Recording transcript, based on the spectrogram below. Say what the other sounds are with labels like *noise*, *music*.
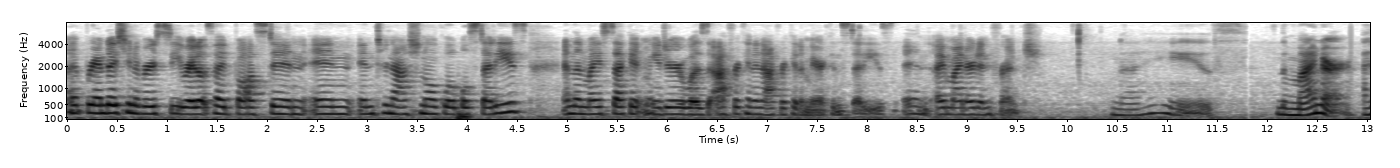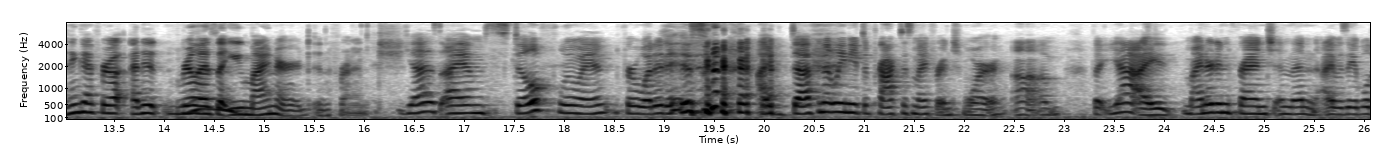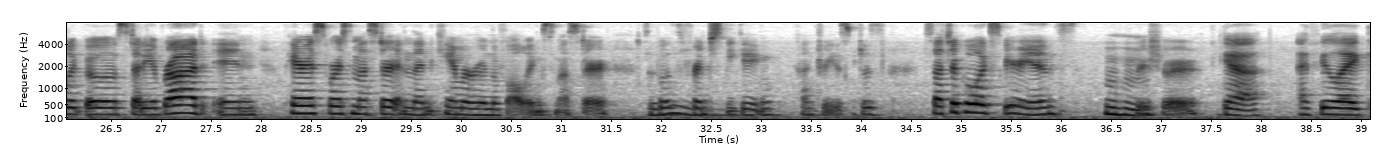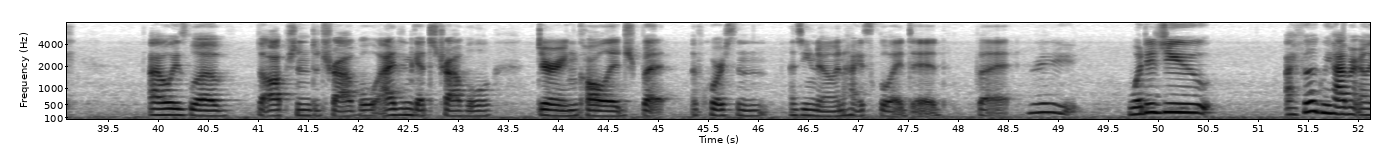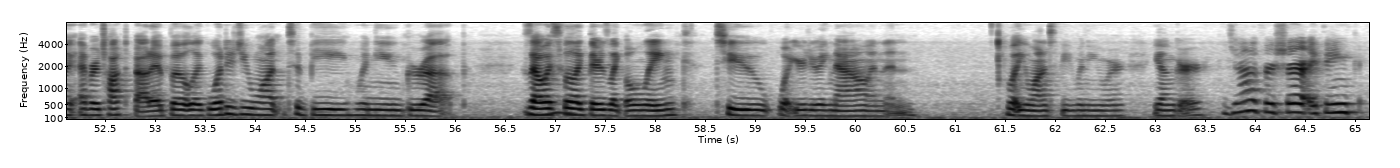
at Brandeis University right outside Boston in international global studies. And then my second major was African and African American studies. And I minored in French. Nice. The minor. I think I forgot. I didn't realize that you minored in French. Yes, I am still fluent for what it is. *laughs* I definitely need to practice my French more. Um, but yeah, I minored in French and then I was able to go study abroad in Paris for a semester and then Cameroon the following semester. So Ooh. both French speaking countries, which was such a cool experience mm-hmm. for sure. Yeah. I feel like I always love the option to travel. I didn't get to travel during college, but of course, in as you know, in high school I did. But right, what did you? I feel like we haven't really ever talked about it, but like, what did you want to be when you grew up? Because I always feel like there's like a link to what you're doing now, and then what you wanted to be when you were younger. Yeah, for sure. I think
